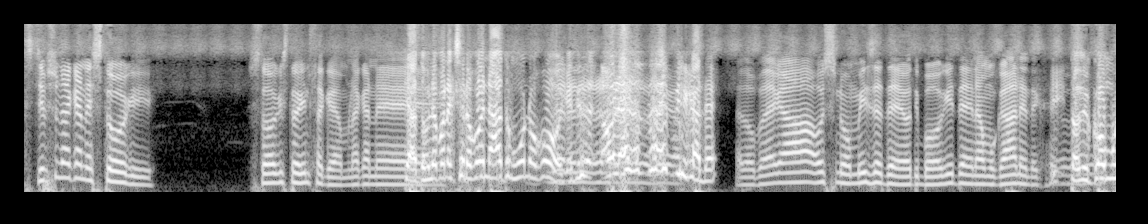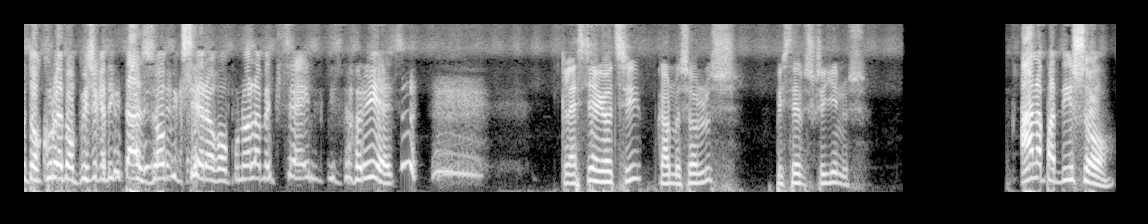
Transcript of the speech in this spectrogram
Σκέψου να έκανε story. Story στο Instagram, να έκανε. Και να το βλέπω να ξέρω εγώ ένα άτομο μόνο εγώ. Ναι, γιατί ναι, ναι, ναι, όλα ναι, ναι, δεν ναι. υπήρχαν. Εδώ πέρα, όσοι νομίζετε ότι μπορείτε να μου κάνετε. ξέρω Το εγώ. δικό μου το κρού εδώ πίσω και δείχνει τα ζόμπι, ξέρω εγώ, που είναι όλα με chains και ιστορίες. Κλασική ερώτηση που κάνουμε σε όλους. Πιστεύεις στους ξυγίνου. Αν απαντήσω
